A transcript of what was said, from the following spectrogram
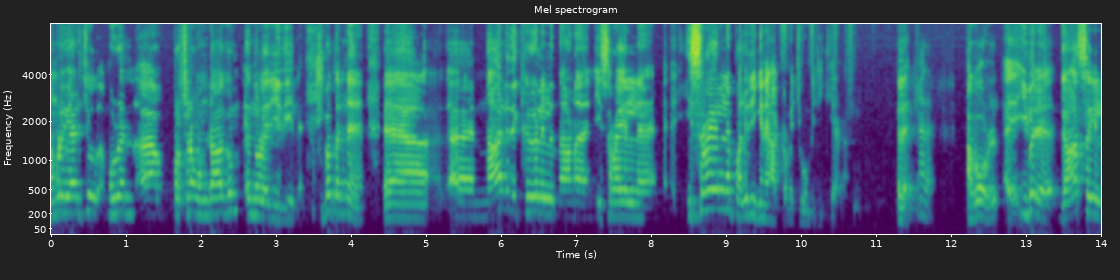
നമ്മൾ വിചാരിച്ചു മുഴുവൻ പ്രശ്നം ഉണ്ടാകും എന്നുള്ള രീതിയിൽ ഇപ്പൊ തന്നെ നാല് ദിക്കുകളിൽ നിന്നാണ് ഇസ്രായേലിനെ ഇസ്രായേലിനെ പലരും ഇങ്ങനെ ആക്രമിച്ചുകൊണ്ടിരിക്കുകയാണ്. അല്ലേ. അപ്പോൾ ഇവർ ഗാസയിൽ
